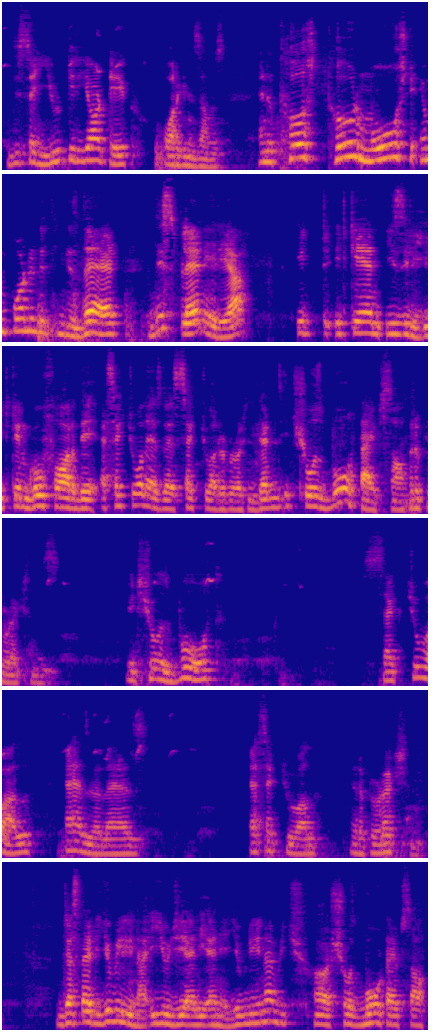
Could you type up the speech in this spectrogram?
this eukaryotic organisms and the third, most important thing is that this planaria it it can easily it can go for the asexual as well as sexual reproduction. That means it shows both types of reproductions. It shows both sexual as well as asexual reproduction. Just like euglena e-u-g-l-e-n-a euglena which uh, shows both types of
